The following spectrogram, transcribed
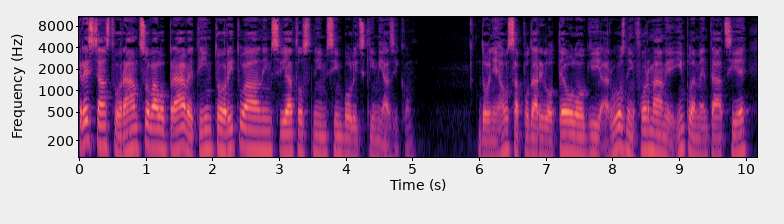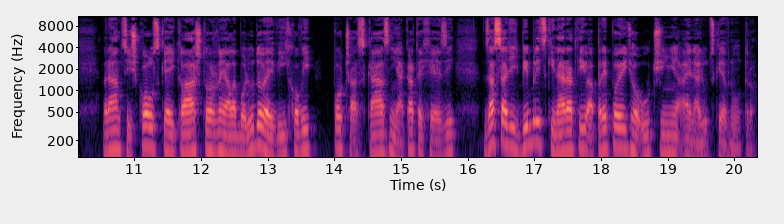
kresťanstvo rámcovalo práve týmto rituálnym, sviatostným, symbolickým jazykom. Do neho sa podarilo teológii a rôznym formám jej implementácie v rámci školskej, kláštornej alebo ľudovej výchovy počas kázni a katechézy zasadiť biblický narratív a prepojiť ho účinne aj na ľudské vnútro.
